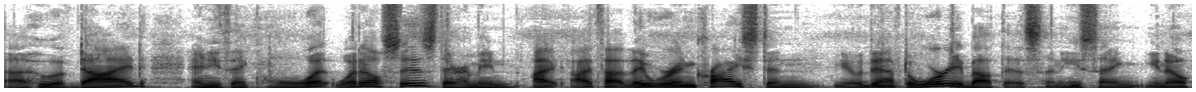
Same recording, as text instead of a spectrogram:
uh, who have died, and you think, well, what what else is there? I mean, I, I thought they were in Christ and you know didn't have to worry about this. And he's saying, you know,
